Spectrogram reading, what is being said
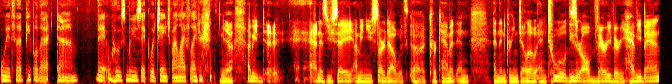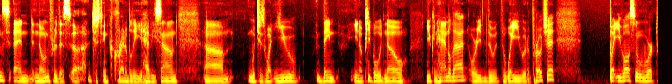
with uh, people that. Um, that, whose music would change my life later. yeah, I mean, uh, and as you say, I mean, you started out with uh, Kirk Hammett and and then Green Jello and Tool. These are all very very heavy bands and known for this uh, just incredibly heavy sound, um, which is what you they you know people would know you can handle that or the the way you would approach it. But you've also worked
